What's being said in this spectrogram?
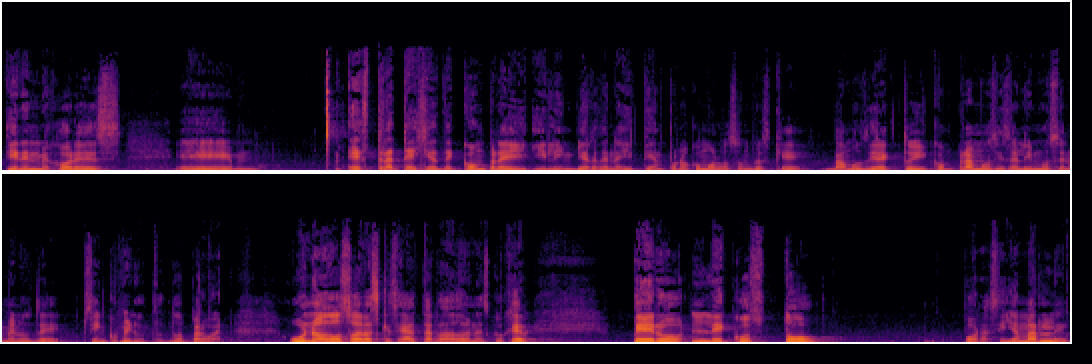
tienen mejores eh, estrategias de compra y, y, le invierten ahí tiempo, no como los hombres que vamos directo y compramos y salimos en menos de cinco minutos, ¿no? Pero bueno, una o dos horas que se haya tardado en escoger, pero le costó, por así llamarle,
